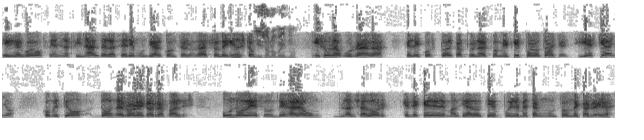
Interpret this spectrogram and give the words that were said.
en el juego final de la Serie Mundial contra los Astros de Houston. Hizo lo mismo. Hizo una burrada que le costó el campeonato a mi equipo, los Dodgers. Y este año cometió dos errores garrafales. Uno de esos, dejar a un lanzador que se quede demasiado tiempo y le metan un montón de carreras.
